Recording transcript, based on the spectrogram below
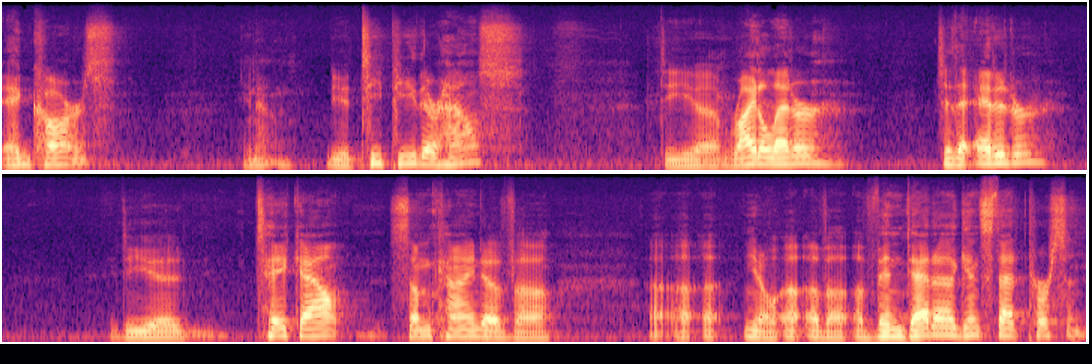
Egg cars? You know, do you TP their house? Do you uh, write a letter to the editor? Do you take out some kind of, uh, uh, you know, of a, a vendetta against that person?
